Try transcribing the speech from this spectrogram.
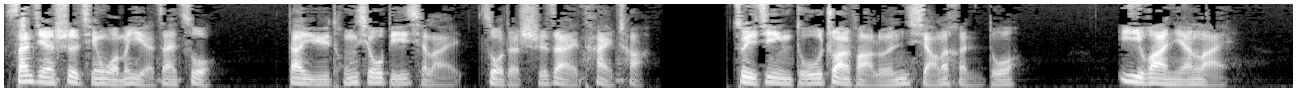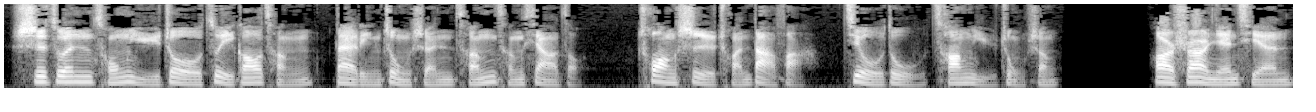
三件事情我们也在做，但与同修比起来，做的实在太差。最近读转法轮，想了很多。亿万年来，师尊从宇宙最高层带领众神层层下走。创世传大法，救度苍宇众生。二十二年前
